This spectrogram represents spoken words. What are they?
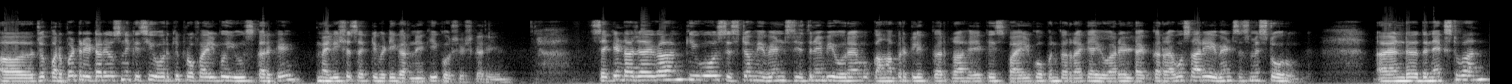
जो परपट्रेटर है, उसने किसी और की प्रोफ़ाइल को यूज़ करके मेलिशियस एक्टिविटी करने की कोशिश करी है। सेकेंड आ जाएगा कि वो सिस्टम इवेंट्स जितने भी हो रहे हैं, वो कहाँ पर क्लिक कर रहा है, किस फ़ाइल को ओपन कर रहा है, क्या यूआरएल टाइप कर रहा है, वो सारे इवेंट्स इसमें स्टोर होंगे। And the next one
